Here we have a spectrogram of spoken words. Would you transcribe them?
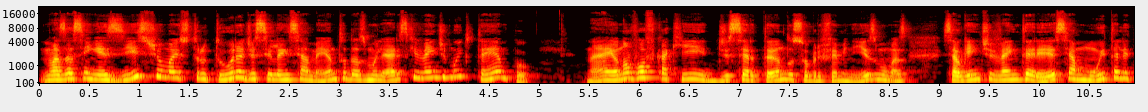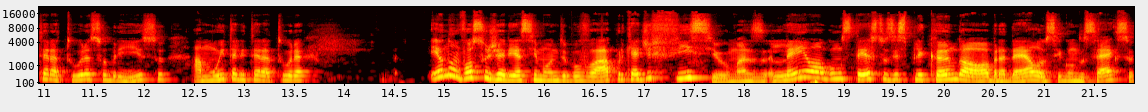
Mas assim, existe uma estrutura de silenciamento das mulheres que vem de muito tempo. Né? Eu não vou ficar aqui dissertando sobre feminismo, mas se alguém tiver interesse, há muita literatura sobre isso, há muita literatura Eu não vou sugerir a Simone de Beauvoir porque é difícil, mas leiam alguns textos explicando a obra dela, O Segundo Sexo,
